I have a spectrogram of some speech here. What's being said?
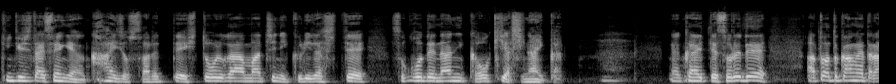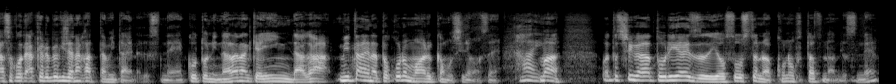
緊急事態宣言が解除されて、人が街に繰り出して、そこで何か起きやしないか。うん、かえって、それで、後々考えたらあそこで開けるべきじゃなかったみたいなですね、ことにならなきゃいいんだが、みたいなところもあるかもしれません。はい。まあ、私がとりあえず予想したのはこの二つなんですね。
